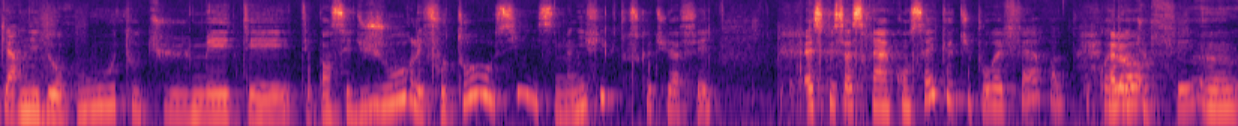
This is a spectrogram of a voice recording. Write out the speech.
carnet de route où tu mets tes pensées du jour, les photos aussi, c'est magnifique tout ce que tu as fait. Est-ce que ça serait un conseil que tu pourrais faire? Pourquoi Alors, tu le fais? euh,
